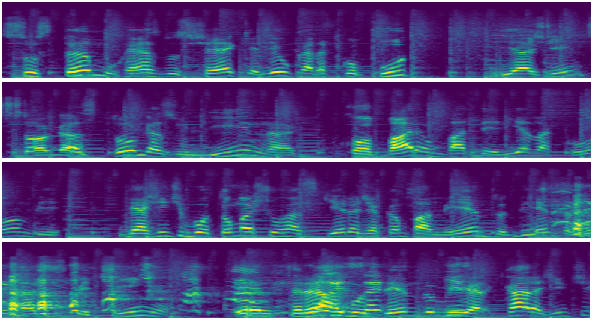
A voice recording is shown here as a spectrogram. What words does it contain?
sustamos o resto dos cheques ali, o cara ficou puto e a gente só gastou gasolina, roubaram bateria da Kombi, a gente botou uma churrasqueira de acampamento dentro ali na espetinho, entramos Não, é... dentro do milhar. Cara, a gente,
